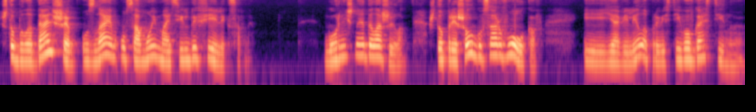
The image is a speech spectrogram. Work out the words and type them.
Что было дальше, узнаем у самой Матильды Феликсовны. Горничная доложила, что пришел гусар Волков, и я велела провести его в гостиную.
